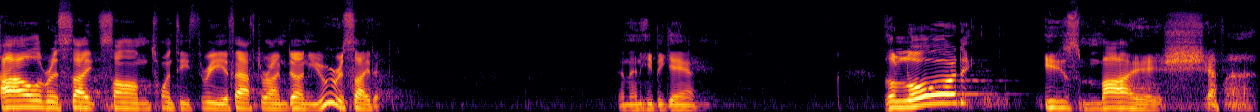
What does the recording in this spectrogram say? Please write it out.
I'll recite Psalm 23 if after I'm done you recite it. And then he began The Lord is my shepherd,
